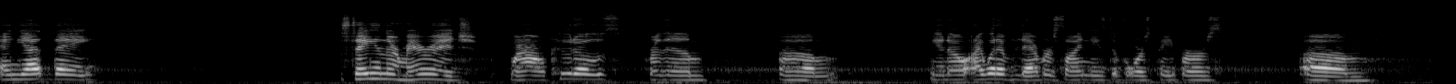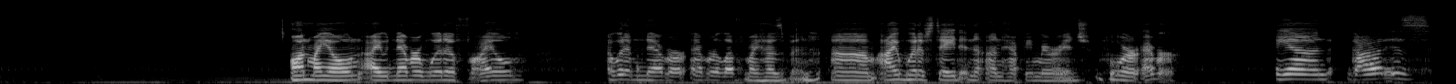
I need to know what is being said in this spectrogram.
and yet they stay in their marriage, wow, kudos for them. Um, you know, I would have never signed these divorce papers. Um, on my own. I would never would have filed. I would have never ever left my husband. Um, I would have stayed in an unhappy marriage forever. And God is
